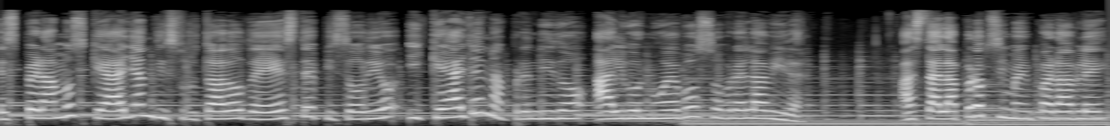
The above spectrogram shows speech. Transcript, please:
Esperamos que hayan disfrutado de este episodio y que hayan aprendido algo nuevo sobre la vida. Hasta la próxima, Imparable.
